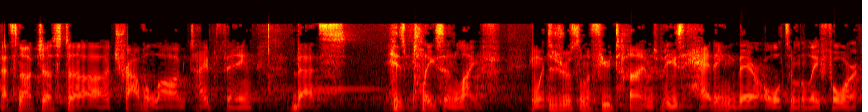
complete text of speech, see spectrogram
That's not just a travel log type thing. That's his place in life. He went to Jerusalem a few times, but he's heading there ultimately for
